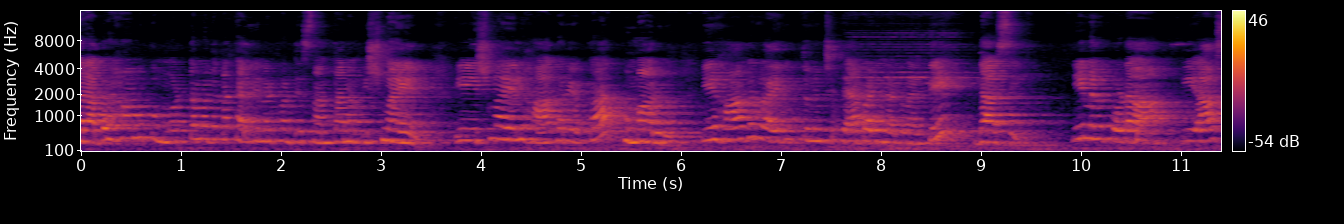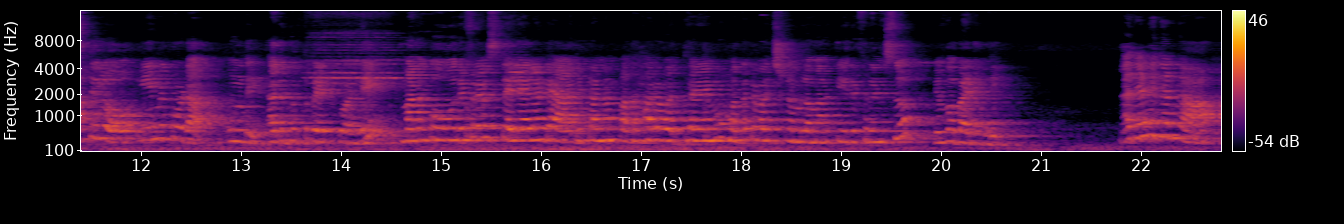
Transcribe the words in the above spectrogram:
మరి అబ్రహాముకు మొట్టమొదట కలిగినటువంటి సంతానం ఇస్మాయిల్ ఈ ఇస్మాయిల్ హాగర్ యొక్క కుమారుడు. ఈ హాగరు ఐగుప్తు నుంచి తేబడినటువంటి దాసి. ఈమెను కూడా ఈ ఆస్తిలో ఈమె కూడా ఉంది. అది గుర్తుపెట్టుకోండి. మనకు రిఫరెన్స్ తెలియాలంటే ఆది కన్నా పదహారవ అధ్యాయము మొదటి వచనంలో మనకి రిఫరెన్స్ ఇవ్వబడింది. అదేవిధంగా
